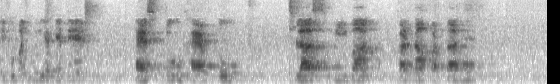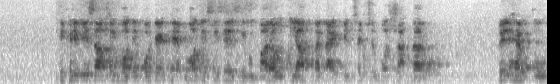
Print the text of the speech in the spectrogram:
जिनको मजबूरियाँ कहते हैं has to have to plus V one करना पड़ता है। लिखने के हिसाब से बहुत इंपॉर्टेंट है, बहुत इसी से इसलिए गुब्बारा हो कि आपका राइटिंग सेक्शन बहुत शानदार हो। विल हैव टू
